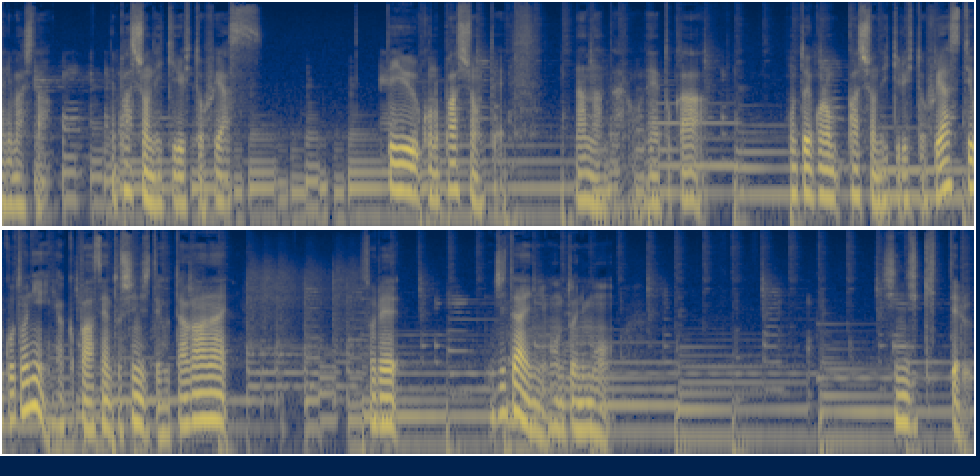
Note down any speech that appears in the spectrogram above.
なりました。でパッションで生きる人を増やす。っていうこのパッションって何なんだろうね？とか本当にこのパッションで生きる人を増やすっていうことに100%信じて疑わない。それ自体に本当にもう信じきってる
